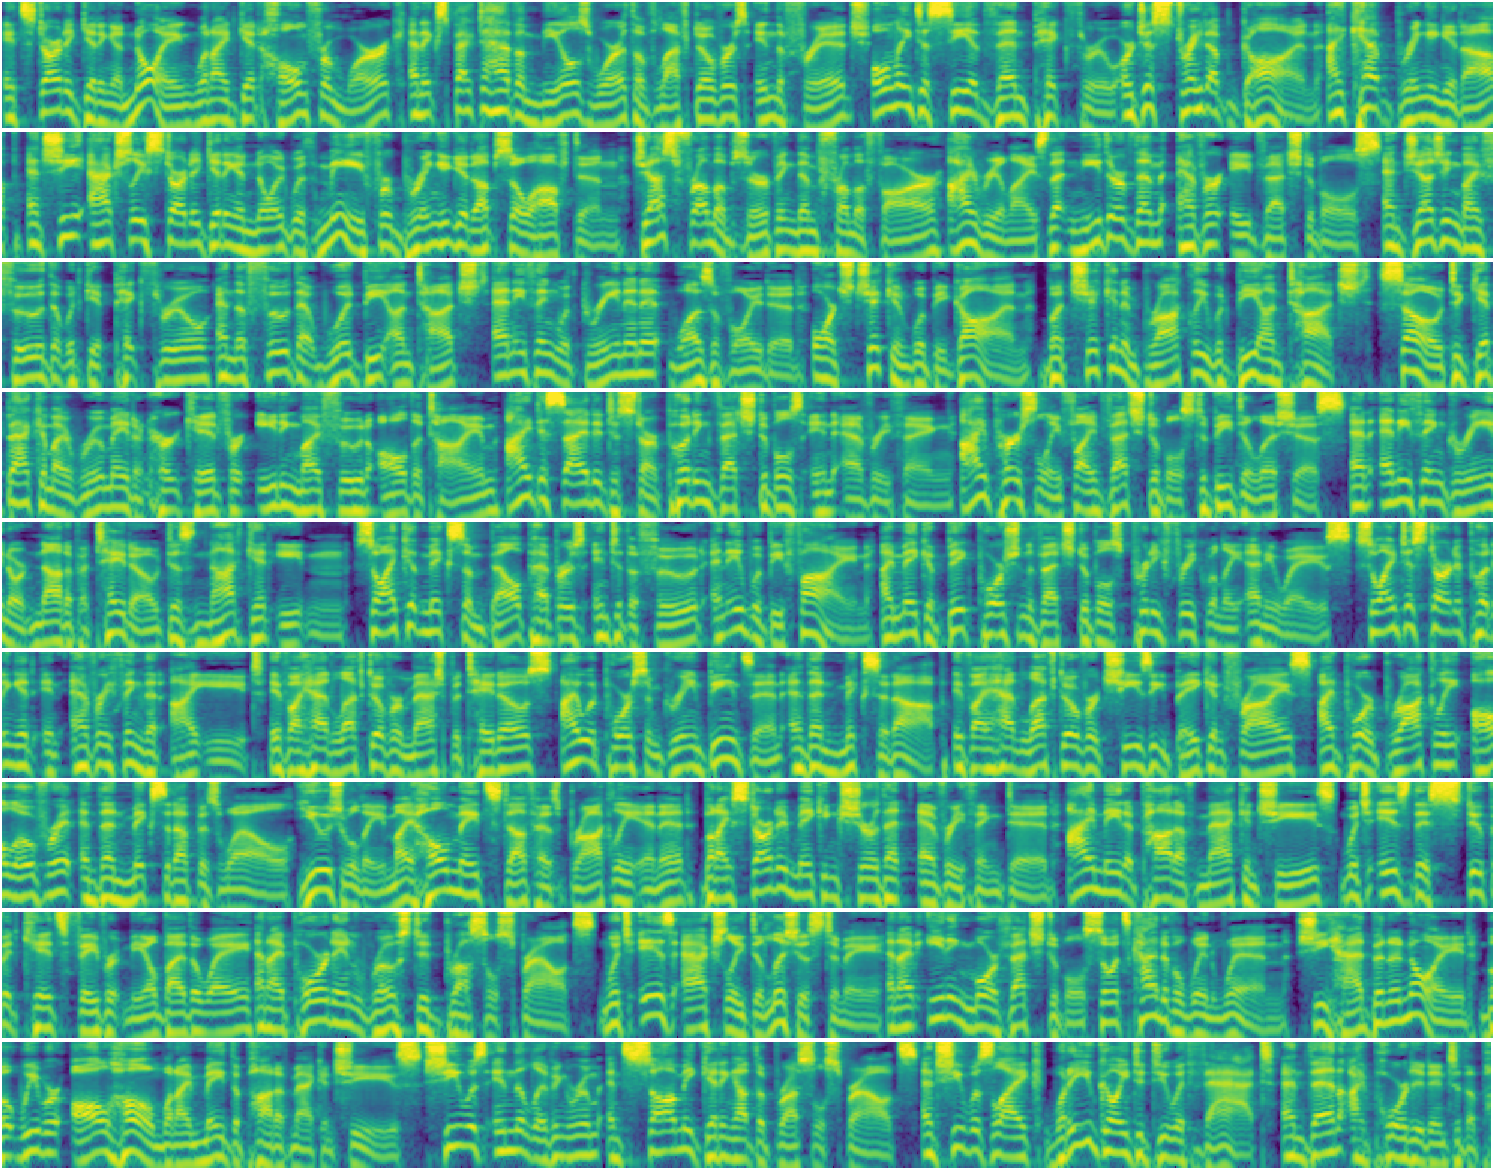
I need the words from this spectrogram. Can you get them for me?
It started getting annoying when I'd get home from work and expect to have a meal's worth of leftovers in the fridge, only to see it then pick through or just straight up gone. I kept bringing it up, and she actually started getting annoyed with me for bringing it up so often. Just from observing them from afar, I realized that neither of them ever ate vegetables. And judging by food that would get picked through and the food that would be untouched, anything with green in it was avoided. Orange chicken would be gone, but chicken and broccoli would be untouched. So, to get back at my roommate and her kid for eating my food all the time, I decided to start putting vegetables in everything. I personally find vegetables to be delicious, and anything green or not a potato does not get eaten. So I could mix some bell peppers into the food and it would be fine. I make a big portion of vegetables pretty frequently anyways, so I just started putting it in everything that I eat. If I had leftover mashed potatoes, I would pour some green beans in and then mix it up. If I had leftover cheesy bacon fries, I'd pour broccoli all over it and then mix it up as well. Usually, my homemade stuff has broccoli in it, but I started making sure that everything did. I made a pot of mac and cheese, which is this stupid kid's favorite meal, by the way, and I poured in roasted Brussels sprouts, which is actually delicious to me, and I'm eating more vegetables, so it's kind of a win win. She had been annoyed, but we were all home when I made the pot of mac and cheese. She was in the living room and saw me getting out the Brussels sprouts, and she was like, What are you going to do with that? And then I poured it into the pot,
